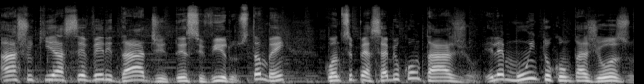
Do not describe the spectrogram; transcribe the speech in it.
acho que a severidade desse vírus também quando se percebe o contágio. Ele é muito contagioso.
